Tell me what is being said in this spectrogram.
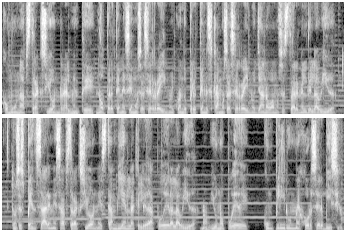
como una abstracción, realmente no pertenecemos a ese reino y cuando pertenezcamos a ese reino ya no vamos a estar en el de la vida. Entonces pensar en esa abstracción es también la que le da poder a la vida, ¿no? Y uno puede cumplir un mejor servicio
